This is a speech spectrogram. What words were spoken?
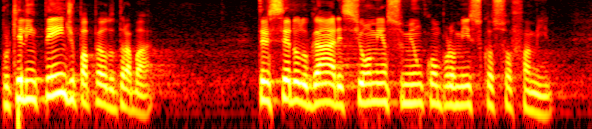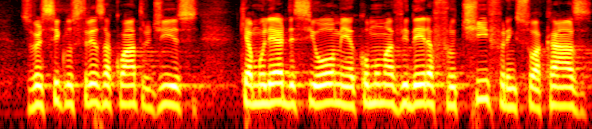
Porque ele entende o papel do trabalho. Terceiro lugar, esse homem assumiu um compromisso com a sua família. Os versículos 3 a 4 diz: que a mulher desse homem é como uma videira frutífera em sua casa.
